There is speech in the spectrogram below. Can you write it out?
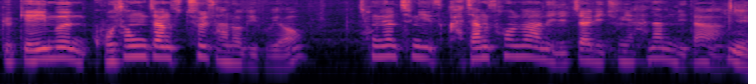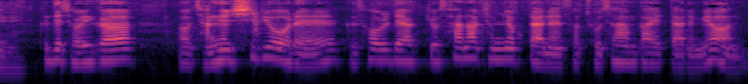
그 게임은 고성장 수출 산업이고요. 청년층이 가장 선호하는 일자리 중에 하나입니다. 예. 근데 저희가 어, 작년 12월에 그 서울대학교 산학협력단에서 조사한 바에 따르면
